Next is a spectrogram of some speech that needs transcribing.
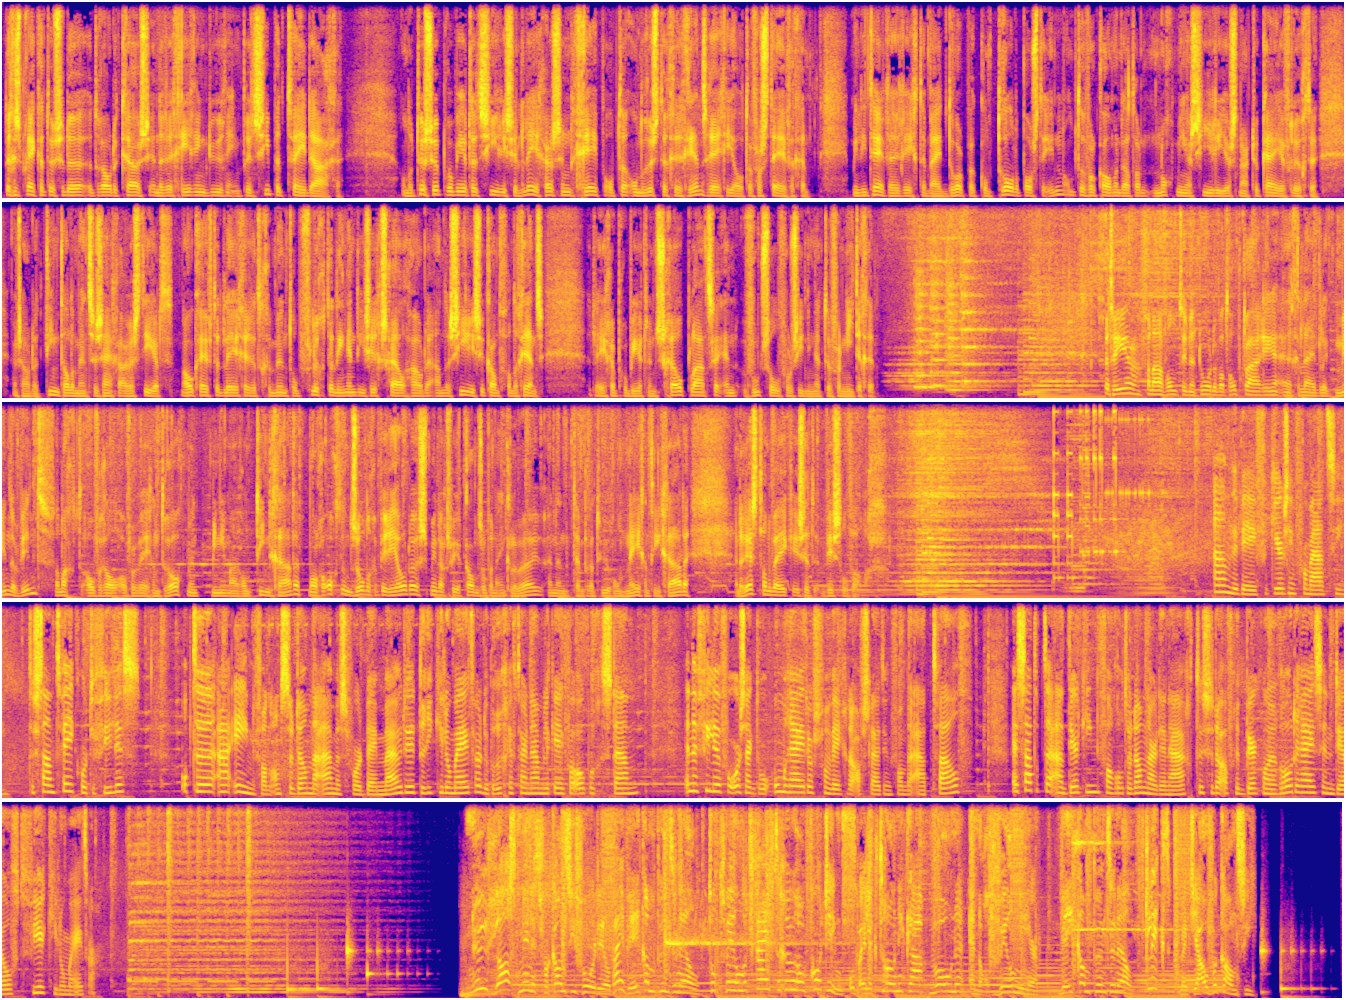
De gesprekken tussen de, het Rode Kruis en de regering duren in principe twee dagen. Ondertussen probeert het Syrische leger zijn greep op de onrustige grensregio te verstevigen. Militairen richten bij dorpen controleposten in om te voorkomen dat er nog meer Syriërs naar Turkije vluchten. Er zouden tientallen mensen zijn gearresteerd. Ook heeft het leger het gemunt op vluchtelingen die zich schuilhouden aan de Syrische kant van de grens. Het leger probeert hun schuilplaatsen en voedselvoorzieningen te vernietigen. Het weer, vanavond in het noorden wat opklaringen en geleidelijk minder wind. Vannacht overal overwegend droog met minima rond 10 graden. Morgenochtend zonnige periode, smiddags weer kans op een enkele bui... en een temperatuur rond 19 graden. En de rest van de week is het wisselvallig. ANWB Verkeersinformatie. Er staan twee korte files. Op de A1 van Amsterdam naar Amersfoort bij Muiden, 3 kilometer. De brug heeft daar namelijk even opengestaan. gestaan. En een file veroorzaakt door omrijders vanwege de afsluiting van de A12. Hij staat op de A13 van Rotterdam naar Den Haag... tussen de afrit Berkel en Roderijs en Delft 4 kilometer. last minute vakantievoordeel bij WKAM.nl. Tot 250 euro korting op elektronica, wonen en nog veel meer. WKAM.nl. Klikt met jouw vakantie.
